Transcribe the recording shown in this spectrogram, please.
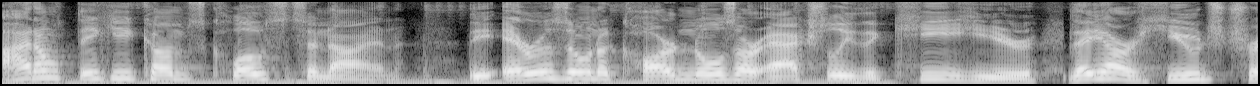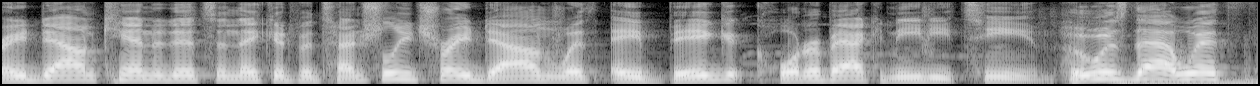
I don't think he comes close to nine. The Arizona Cardinals are actually the key here. They are huge trade down candidates and they could potentially trade down with a big quarterback needy team. Who is that with?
